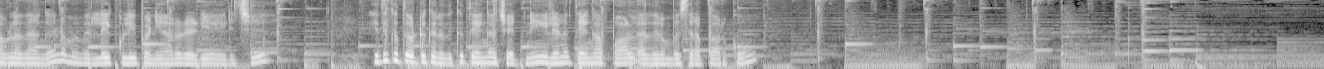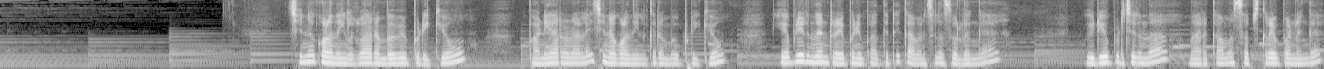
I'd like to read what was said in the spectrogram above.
அவ்வளோதாங்க நம்ம வெள்ளை குழி பணியாரம் ரெடி ஆயிடுச்சு. இதுக்கு தொட்டுக்கிறதுக்கு தேங்காய் சட்னி இல்லைன்னா தேங்காய் பால் அது ரொம்ப சிறப்பாக இருக்கும். சின்ன குழந்தைங்களுக்குலாம் ரொம்பவே பிடிக்கும். பணியாரம்னாலே சின்ன குழந்தைங்களுக்கு ரொம்ப பிடிக்கும். எப்படி இருந்தேன்னு ட்ரை பண்ணி பார்த்துட்டு கமெண்ட்ஸில் சொல்லுங்கள் வீடியோ பிடிச்சிருந்தா மறக்காமல் சப்ஸ்கிரைப் பண்ணுங்கள்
